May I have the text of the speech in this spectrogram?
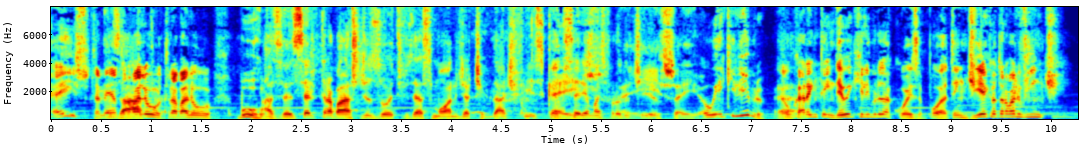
é isso. Também Exato. é um trabalho, trabalho burro. Às vezes, se ele trabalhasse 18 fizesse uma hora de atividade física, ele seria isso, mais produtivo. É isso aí. É o equilíbrio. É. o cara entender o equilíbrio da coisa. Pô, tem dia que eu trabalho 20.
